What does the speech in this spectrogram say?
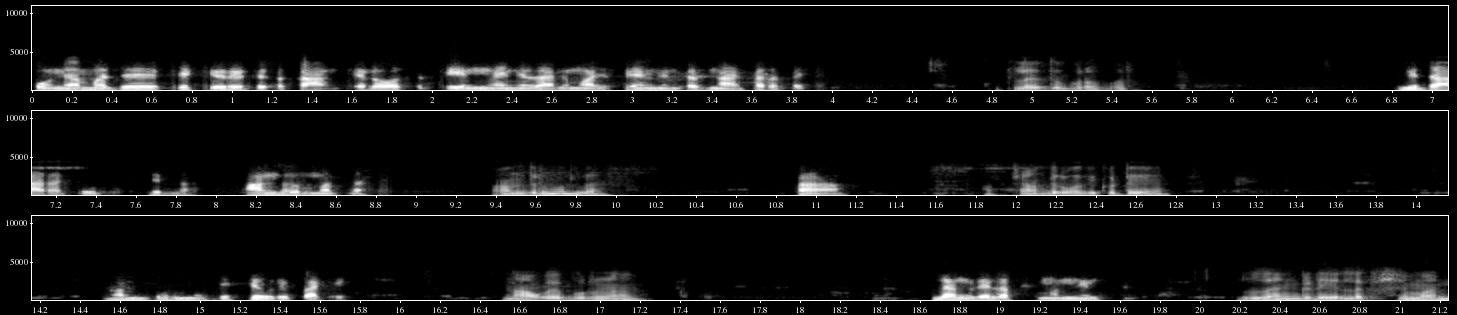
पुण्यामध्ये सिक्युरिटीचं काम केलं होतं. तीन महिने झाले माझे पेमेंटच नाही करत आहे. कुठला आहे तो प्रॉपर मी धाराशिव जिल्हा अंदूरमधला. आंध्रमधला हां. अच्छा आंध्रमध्ये कुठे आहे? अंदूरमध्ये शिवरी पाटील. नाव काय पूर्ण? लंगडे लक्ष्मण नीलकंठ. लंगडे लक्ष्मण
